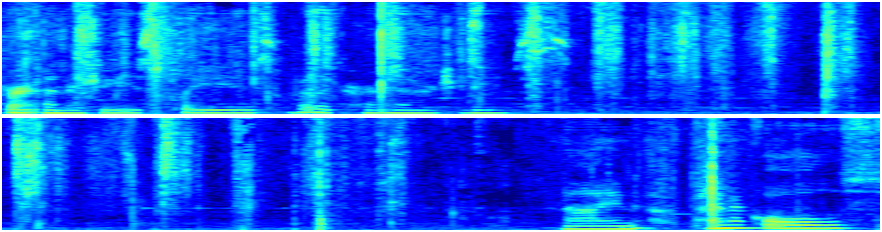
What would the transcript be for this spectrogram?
Current energies, please. What are the current energies? Nine of Pentacles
